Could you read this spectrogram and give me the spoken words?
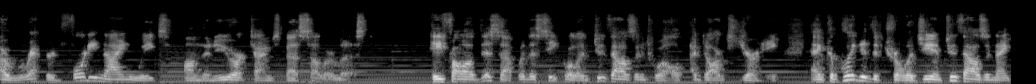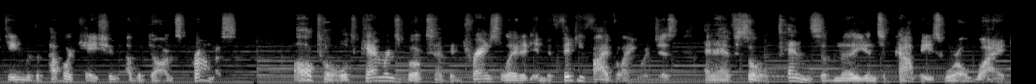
a record 49 weeks on the New York Times bestseller list. He followed this up with a sequel in 2012, A Dog's Journey, and completed the trilogy in 2019 with the publication of A Dog's Promise. All told, Cameron's books have been translated into 55 languages and have sold tens of millions of copies worldwide.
